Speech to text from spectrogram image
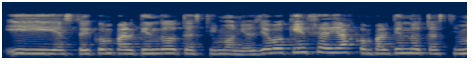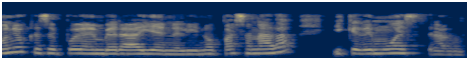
y estoy compartiendo testimonios. Llevo 15 días compartiendo testimonios que se pueden ver ahí en el y no pasa nada y que demuestran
